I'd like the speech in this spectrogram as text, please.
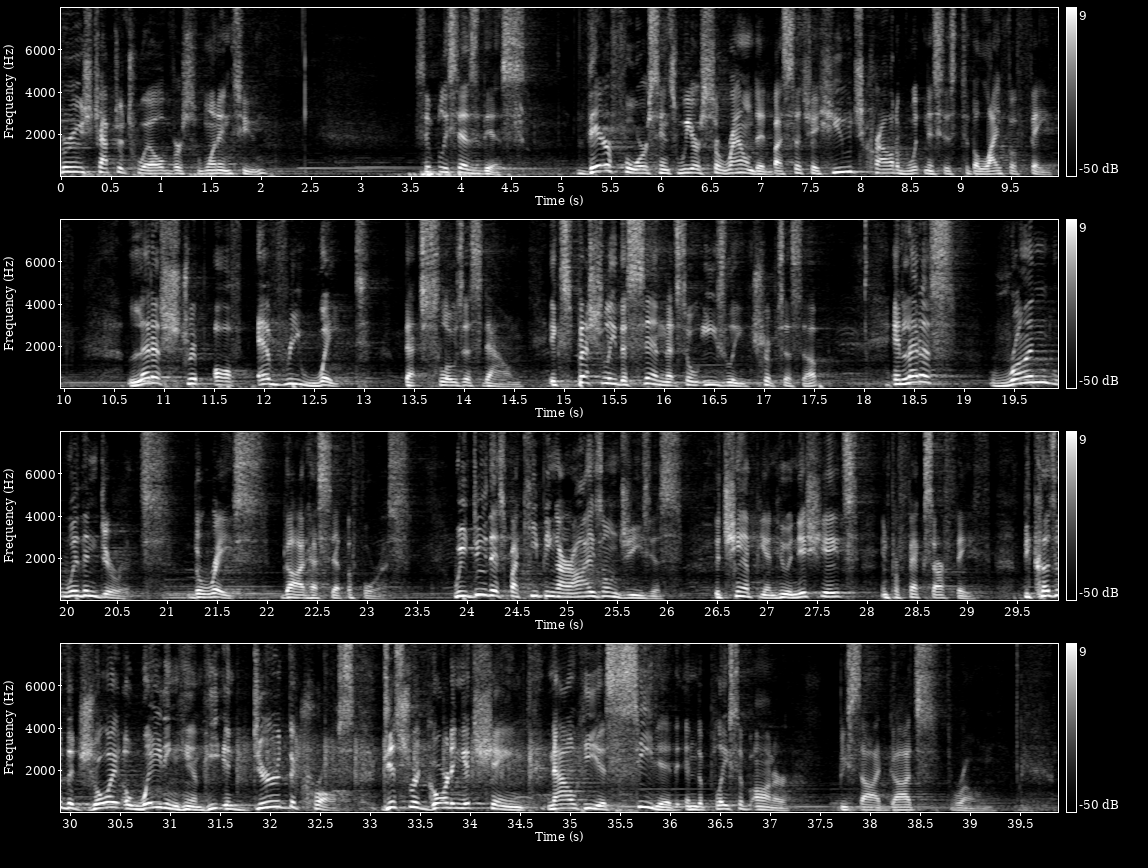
Hebrews chapter 12, verse 1 and 2 simply says this Therefore, since we are surrounded by such a huge crowd of witnesses to the life of faith, let us strip off every weight that slows us down, especially the sin that so easily trips us up, and let us run with endurance the race God has set before us. We do this by keeping our eyes on Jesus, the champion who initiates and perfects our faith. Because of the joy awaiting him, he endured the cross, disregarding its shame. Now he is seated in the place of honor beside God's throne.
